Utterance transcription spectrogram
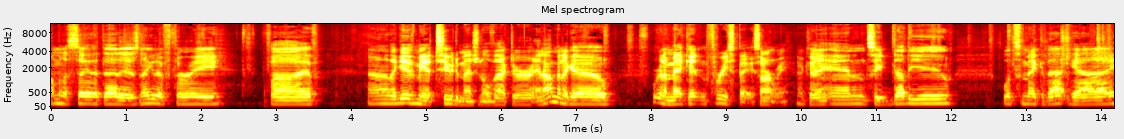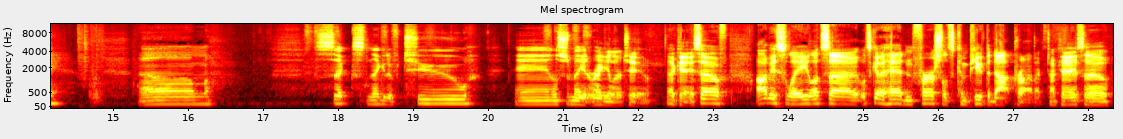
I'm to say that that is negative 3, 5. Uh, they give me a two-dimensional vector, and I'm to go, we're to make it in three space, aren't we? Okay, and let's see, W, let's make that guy um, 6, negative 2, and let's just make it regular too. Okay, so obviously, let's uh, let's go ahead and first let's compute the dot product. Okay, so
